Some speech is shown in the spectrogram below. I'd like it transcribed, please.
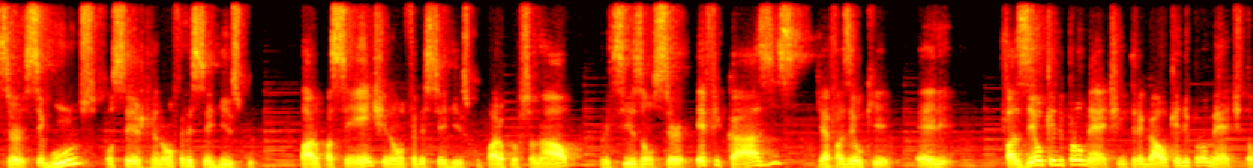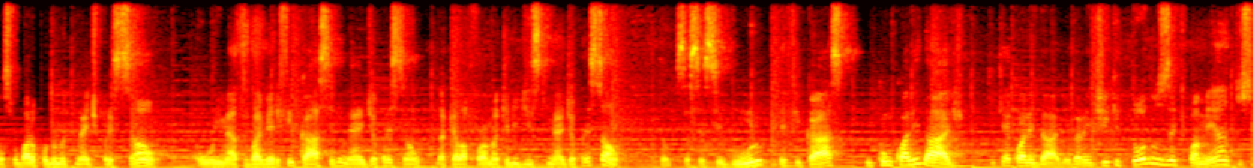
ser seguros, ou seja, não oferecer risco para o paciente, não oferecer risco para o profissional, precisam ser eficazes, que é fazer o quê? É ele fazer o que ele promete, entregar o que ele promete. Então, se o baropodômetro mede pressão, o Inmetro vai verificar se ele mede a pressão daquela forma que ele diz que mede a pressão. Então, precisa ser seguro, eficaz e com qualidade. Que é qualidade? É garantir que todos os equipamentos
